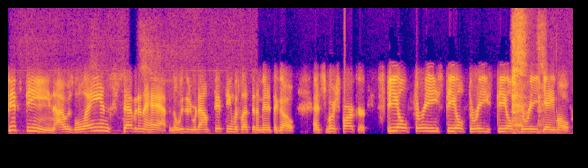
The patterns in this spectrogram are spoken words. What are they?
15. I was laying seven and a half, and the Wizards were down 15 with less than a minute to go. And Smush Parker, steal three, steal three, steal three, game over.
